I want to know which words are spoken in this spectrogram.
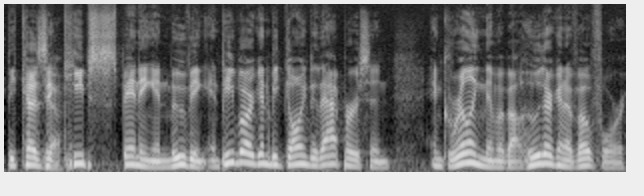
because Yeah. it keeps spinning and moving and people are going to be going to that person and grilling them about who they're going to vote for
